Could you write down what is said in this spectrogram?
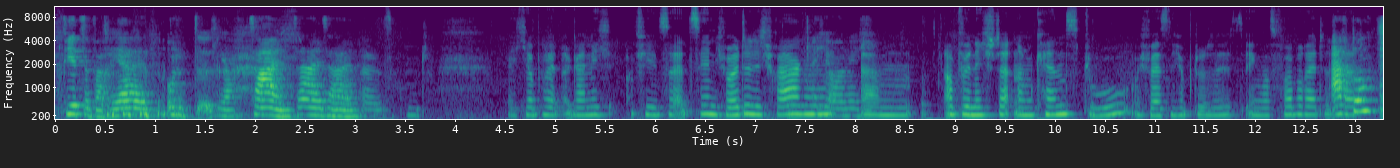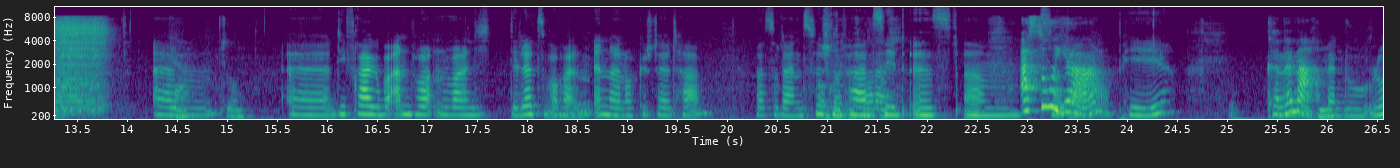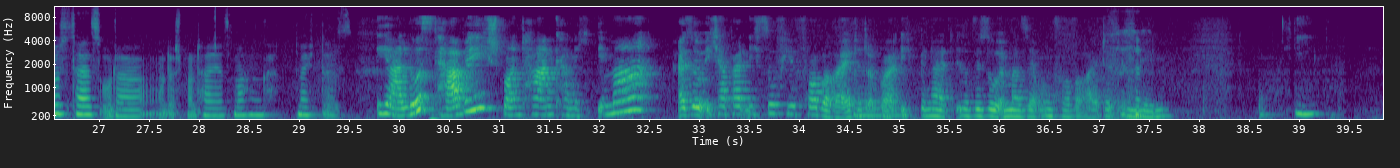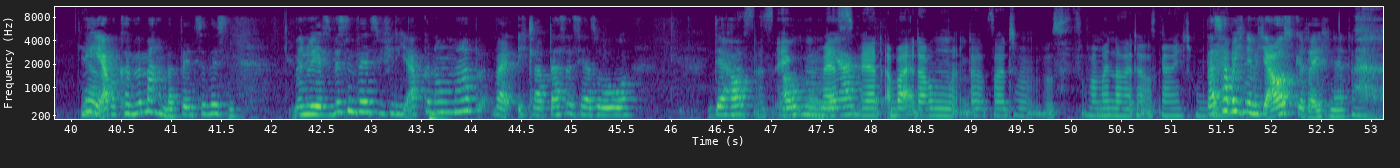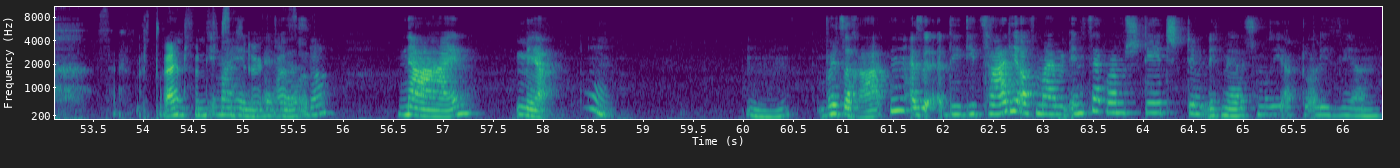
14-fache, ja. Und äh, ja, Zahlen, Zahlen, Zahlen. Alles gut. Ich habe heute gar nicht viel zu erzählen. Ich wollte dich fragen, ähm, ob wir nicht statt einem Kennst du, ich weiß nicht, ob du jetzt irgendwas vorbereitet Achtung. hast. Achtung! Ähm, äh, die Frage beantworten wollen, die ich dir letzte Woche am Ende noch gestellt habe. Was so dein Zwischenfazit oh Gott, ist. Ähm, Ach so, ja. OP. Können wir machen. Wenn du Lust hast oder, oder spontan jetzt machen möchtest. Ja, Lust habe ich. Spontan kann ich immer. Also ich habe halt nicht so viel vorbereitet, mhm. aber ich bin halt sowieso immer sehr unvorbereitet im Leben. Nee, ja. aber können wir machen, was willst du wissen? Wenn du jetzt wissen willst, wie viel ich abgenommen habe, weil ich glaube, das ist ja so der Hauptaugenmerk. aber darum da sollte es von meiner Seite aus gar nicht drum gehen. Das habe ich nämlich ausgerechnet. 53 Immerhin irgendwas, etwas. oder? Nein, mehr. Hm. Mhm. Willst du raten? Also die, die Zahl, die auf meinem Instagram steht, stimmt nicht mehr. Das muss ich aktualisieren.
